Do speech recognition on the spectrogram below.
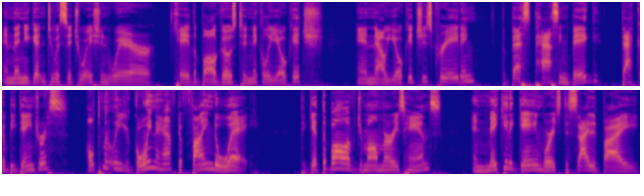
and then you get into a situation where, okay, the ball goes to Nikola Jokic, and now Jokic is creating the best passing big that could be dangerous. Ultimately, you're going to have to find a way to get the ball of Jamal Murray's hands and make it a game where it's decided by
